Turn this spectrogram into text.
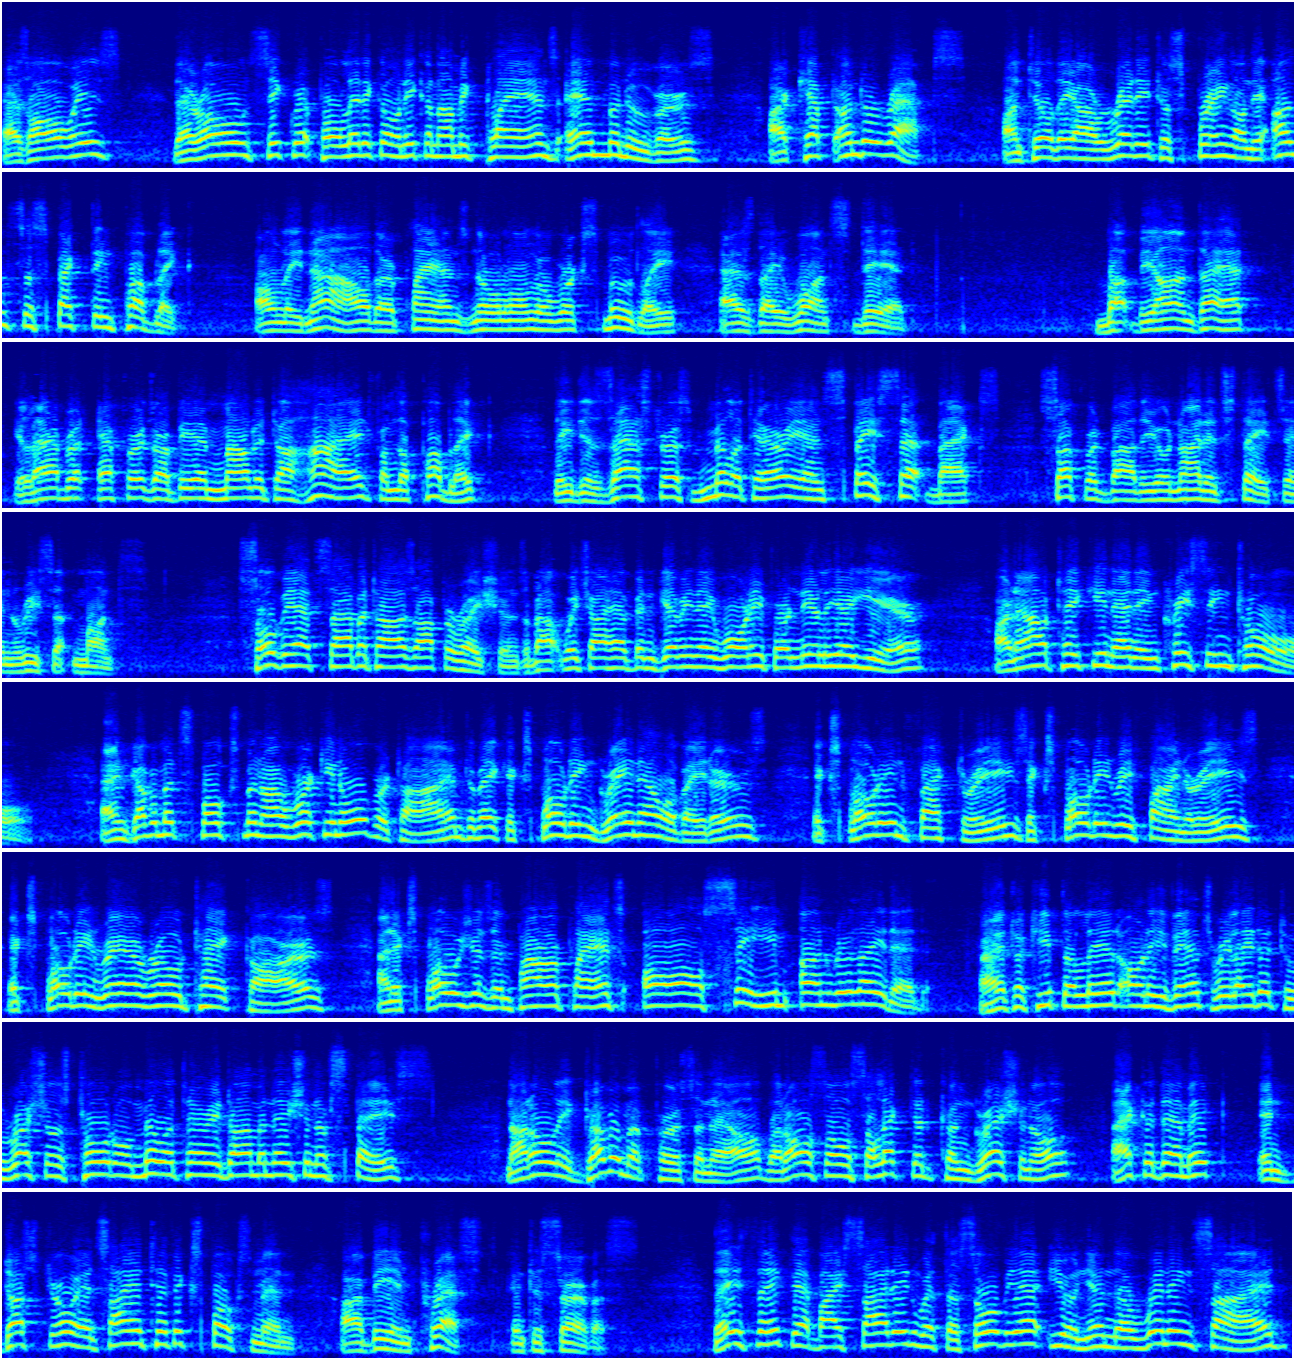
As always, their own secret political and economic plans and maneuvers are kept under wraps until they are ready to spring on the unsuspecting public, only now their plans no longer work smoothly as they once did. But beyond that, elaborate efforts are being mounted to hide from the public the disastrous military and space setbacks suffered by the United States in recent months. Soviet sabotage operations, about which I have been giving a warning for nearly a year, are now taking an increasing toll, and government spokesmen are working overtime to make exploding grain elevators exploding factories, exploding refineries, exploding railroad tank cars, and explosions in power plants all seem unrelated, and to keep the lid on events related to Russia's total military domination of space, not only government personnel but also selected congressional, academic, industrial, and scientific spokesmen are being pressed into service. They think that by siding with the Soviet Union, the winning side,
